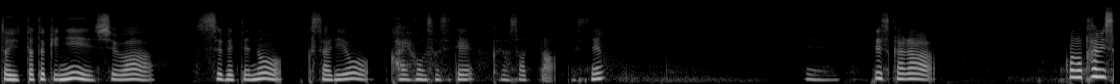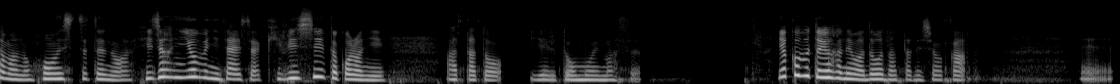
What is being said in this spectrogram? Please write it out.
と言った時に主は全ての鎖を解放させてくださったんですね。え、ですからこの神様の本質というのは非常に予部に対しては厳しいところにあったと言えると思います。ヤコブとヨハネはどうだったでしょうか、え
